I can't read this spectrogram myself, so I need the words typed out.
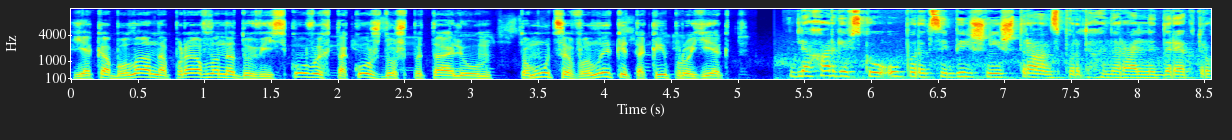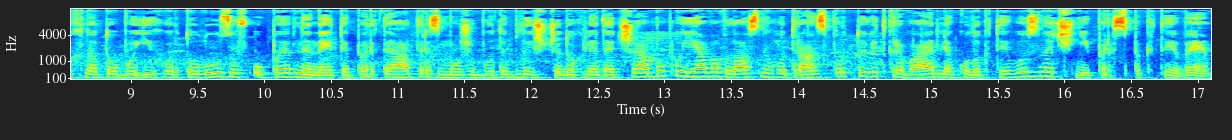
яка була направлена до військових, також до шпиталю. Тому це великий такий проєкт. Для харківської опери це більш ніж транспорт. Генеральний директор Хнатобу Ігор Тулузов упевнений, тепер театр зможе бути ближче до глядача, бо поява власного транспорту відкриває для колективу значні перспективи.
